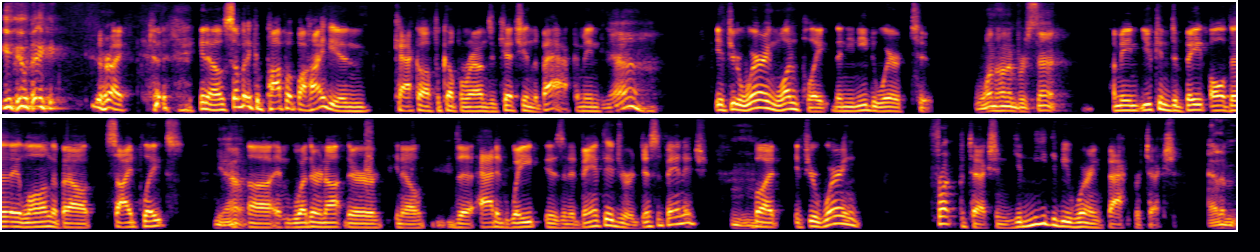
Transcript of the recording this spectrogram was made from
like, Right. you know, somebody could pop up behind you and cack off a couple rounds and catch you in the back. I mean, yeah, if you're wearing one plate, then you need to wear two. one hundred percent. I mean, you can debate all day long about side plates Yeah. uh, and whether or not they're, you know, the added weight is an advantage or a disadvantage. Mhm. But if you're wearing front protection, you need to be wearing back protection. At, a,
